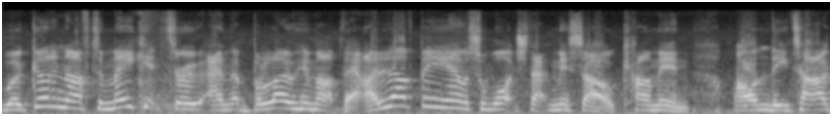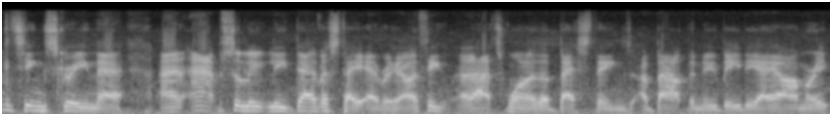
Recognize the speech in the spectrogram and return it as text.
were good enough to make it through and blow him up there. I love being able to watch that missile come in on the targeting screen there and absolutely devastate everything. I think that's one of the best things about the new BDA Armory.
